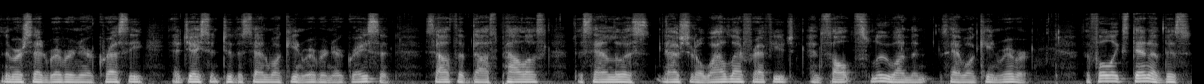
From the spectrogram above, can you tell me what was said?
in the Merced River near Cressey, and adjacent to the San Joaquin River near Grayson, south of Dos Palos, the San Luis National Wildlife Refuge, and Salt Slough on the San Joaquin River. The full extent of this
